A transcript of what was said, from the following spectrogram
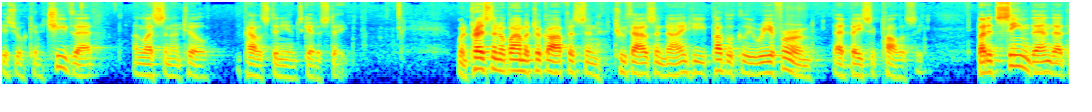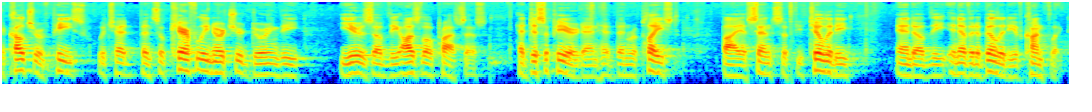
Israel can achieve that unless and until the Palestinians get a state. When President Obama took office in 2009, he publicly reaffirmed that basic policy. But it seemed then that the culture of peace, which had been so carefully nurtured during the years of the Oslo process, had disappeared and had been replaced by a sense of futility and of the inevitability of conflict.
